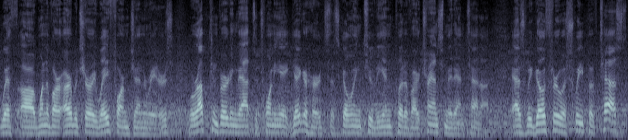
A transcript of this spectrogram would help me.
with uh, one of our arbitrary waveform generators. We're up converting that to 28 gigahertz that's going to the input of our transmit antenna. As we go through a sweep of tests,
